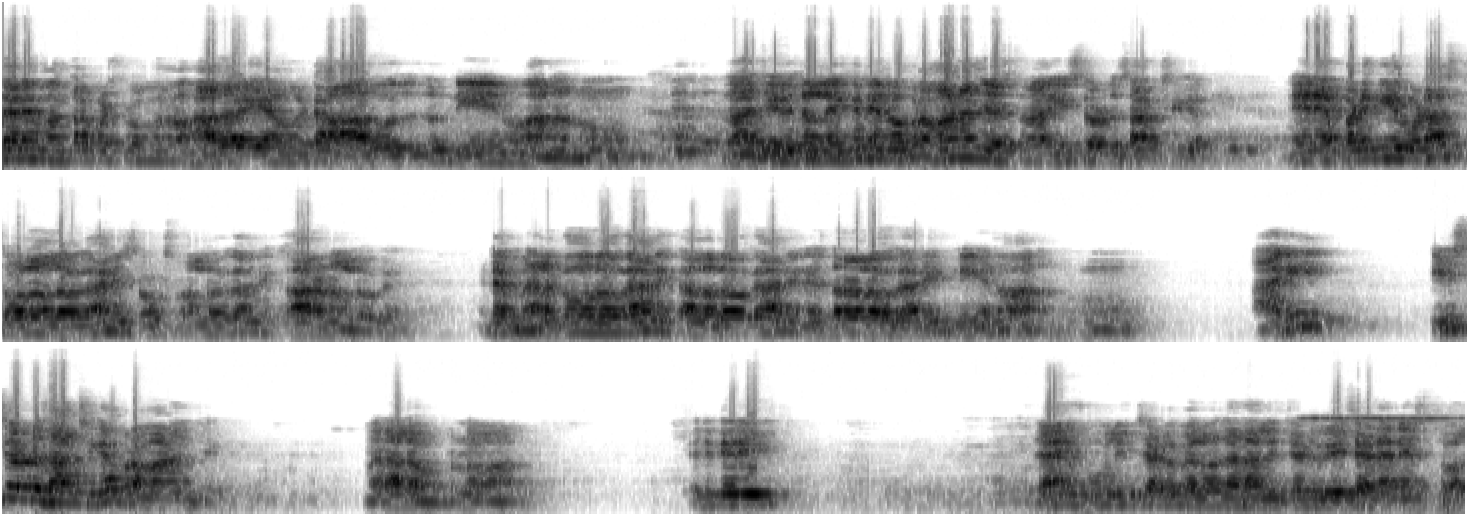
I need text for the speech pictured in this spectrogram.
సరే మంత్రపుష్పం మనం హాజరయ్యామంటే ఆ రోజు నేను అనను. నా జీవితంలో ఇంకా నేను ప్రమాణం చేస్తున్నాను ఈశ్వరుడు సాక్షిగా. నేను ఎప్పటికీ కూడా స్థూలంలో కానీ సూక్ష్మంలో కానీ కారణంలో కానీ అంటే మెలకువలో కానీ కళలో కానీ నిద్రలో కానీ నేను అనను. అని ఈశ్వరుడు సాక్షిగా ప్రమాణం చేయడం. మరి అలా ఉంటున్నావా? ఎందుకని? ఆయన పూలు ఇచ్చాడు బెలవదడాలు ఇచ్చాడు వేశాడు అనే స్థూల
